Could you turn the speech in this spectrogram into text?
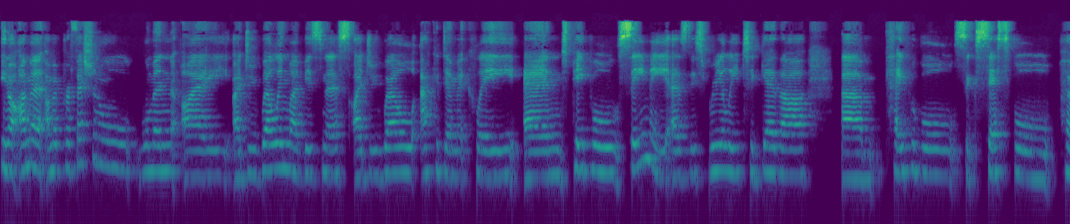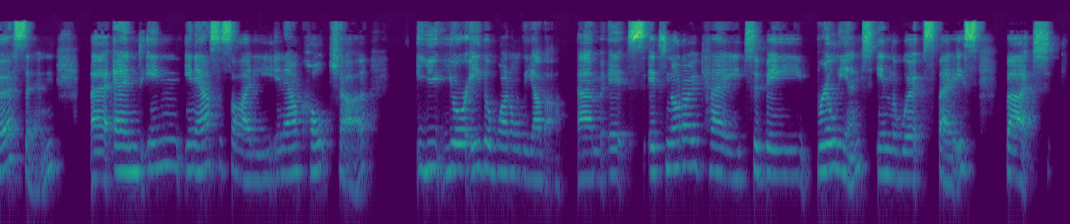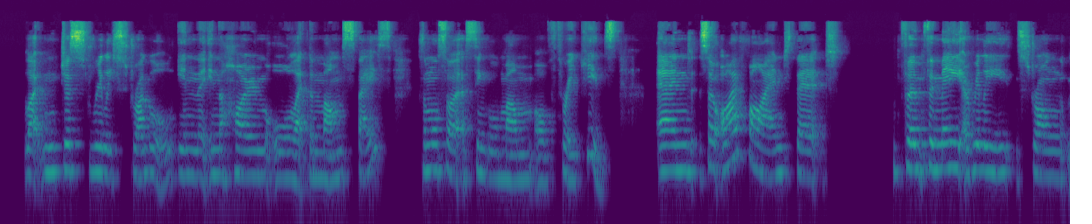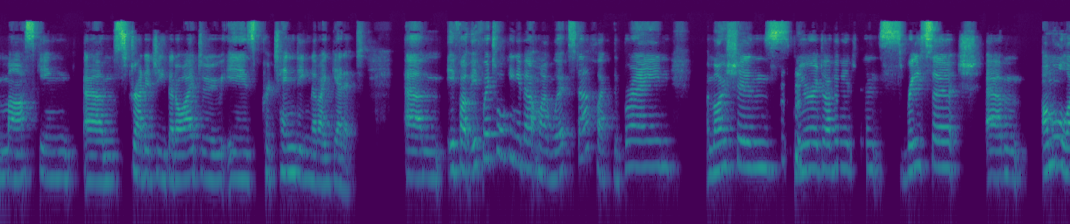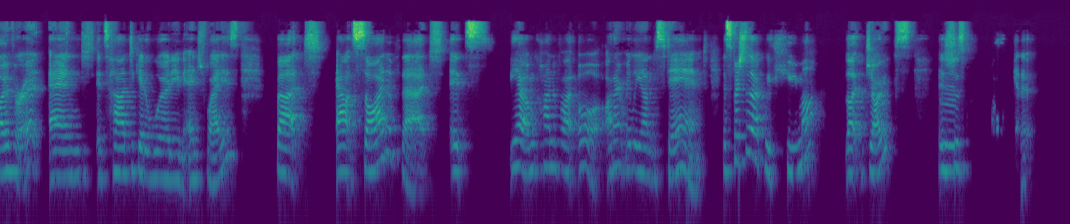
you know i'm a i'm a professional woman. I i do well in my business. I do well academically. And people see me as this really together um, capable successful person. Uh, and in in our society in our culture you you're either one or the other. Um, it's it's not okay to be brilliant in the workspace but like just really struggle in the in the home or like the mum space because i'm also a single mum of three kids. And so i find that for, for me a really strong masking um, strategy that i do is pretending that i get it um, if, I, if we're talking about my work stuff like the brain emotions neurodivergence research um, i'm all over it and it's hard to get a word in edgeways but outside of that, it's, yeah, I'm kind of like, oh, I don't really understand, especially like with humor, like jokes. It's mm. just, I get it.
